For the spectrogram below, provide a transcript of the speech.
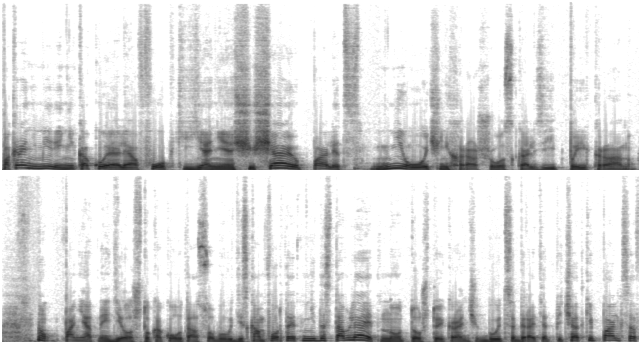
По крайней мере, никакой алиофобки я не ощущаю, палец не очень хорошо скользит по экрану. Ну, понятное дело, что какого-то особого дискомфорта это не доставляет, но то, что экранчик будет собирать отпечатки пальцев,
